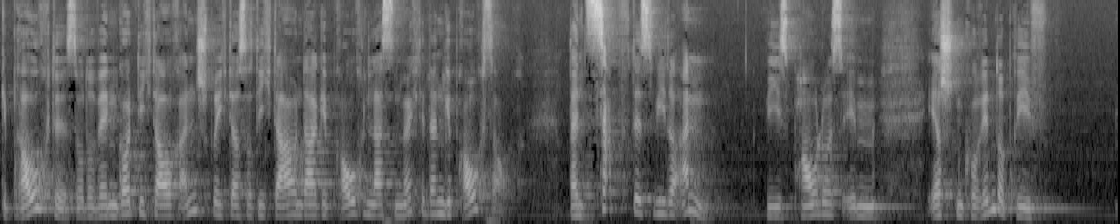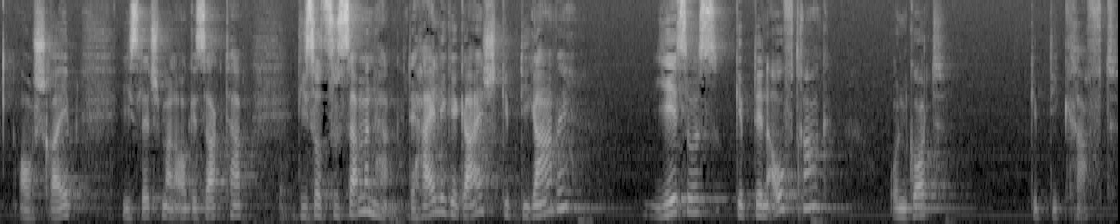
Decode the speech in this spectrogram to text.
gebraucht es. Oder wenn Gott dich da auch anspricht, dass er dich da und da gebrauchen lassen möchte, dann gebrauch es auch. Dann zapft es wieder an, wie es Paulus im ersten Korintherbrief auch schreibt, wie ich es letztes Mal auch gesagt habe. Dieser Zusammenhang. Der Heilige Geist gibt die Gabe, Jesus gibt den Auftrag und Gott gibt die Kraft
